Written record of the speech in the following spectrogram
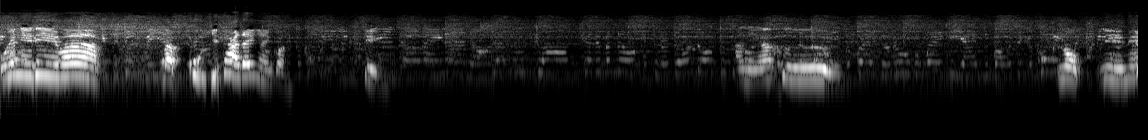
อุ้ยอันนี้ดีมาก แบบครูคิดท่าได้ไงก่อนเก่งอันนี้ก็คือ หลบนี่นี่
